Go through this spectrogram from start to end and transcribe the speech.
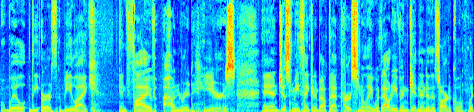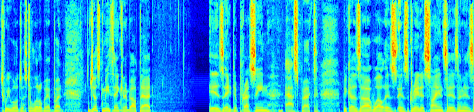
will the Earth be like in 500 years? And just me thinking about that personally, without even getting into this article, which we will just a little bit, but just me thinking about that is a depressing aspect because uh, well as as great as science is and as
